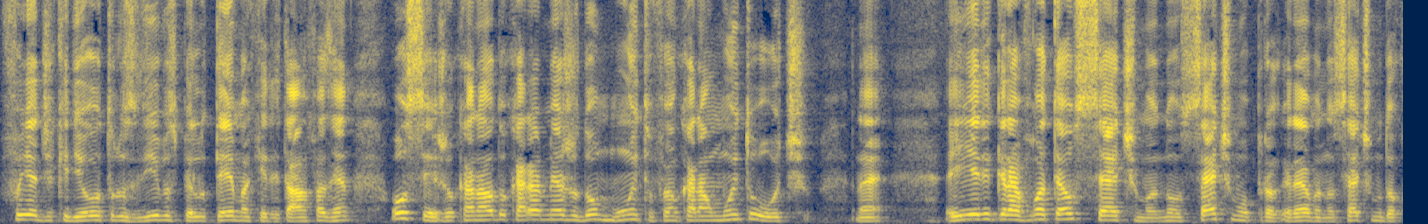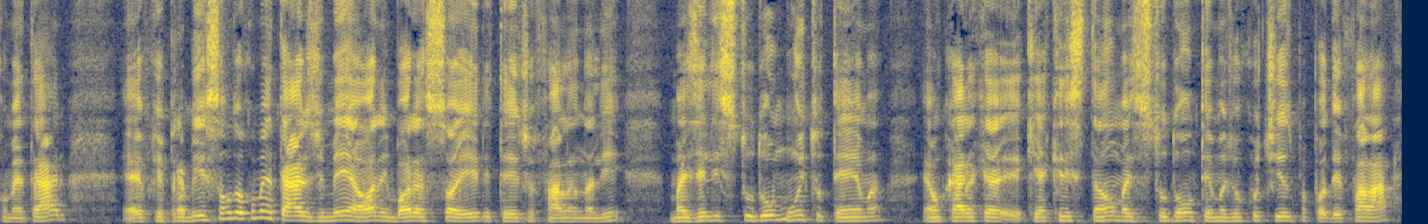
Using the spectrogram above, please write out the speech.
fui adquirir outros livros pelo tema que ele estava fazendo. Ou seja, o canal do cara me ajudou muito, foi um canal muito útil, né? E ele gravou até o sétimo, no sétimo programa, no sétimo documentário, é, porque para mim são documentários de meia hora, embora só ele esteja falando ali, mas ele estudou muito o tema. É um cara que é, que é cristão, mas estudou um tema de ocultismo para poder falar.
